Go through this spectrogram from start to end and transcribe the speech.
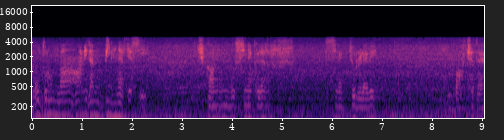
Bodrum'da aniden binlercesi çıkan bu sinekler, sinek türleri bahçede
